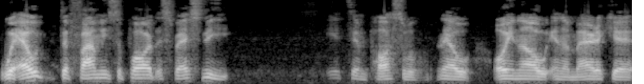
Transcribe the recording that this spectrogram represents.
without the family support, especially, it's impossible. Now, I know in America,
